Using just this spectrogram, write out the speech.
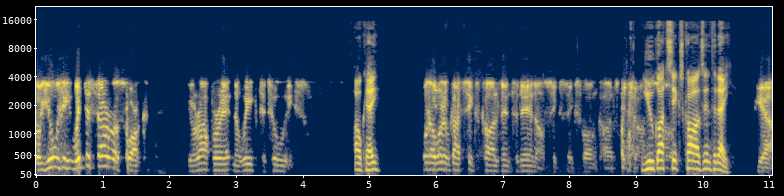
So usually with the service work, you're operating a week to two weeks. Okay, But I would have got six calls in today now, six six phone calls. you got So, six calls in today. Yeah,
